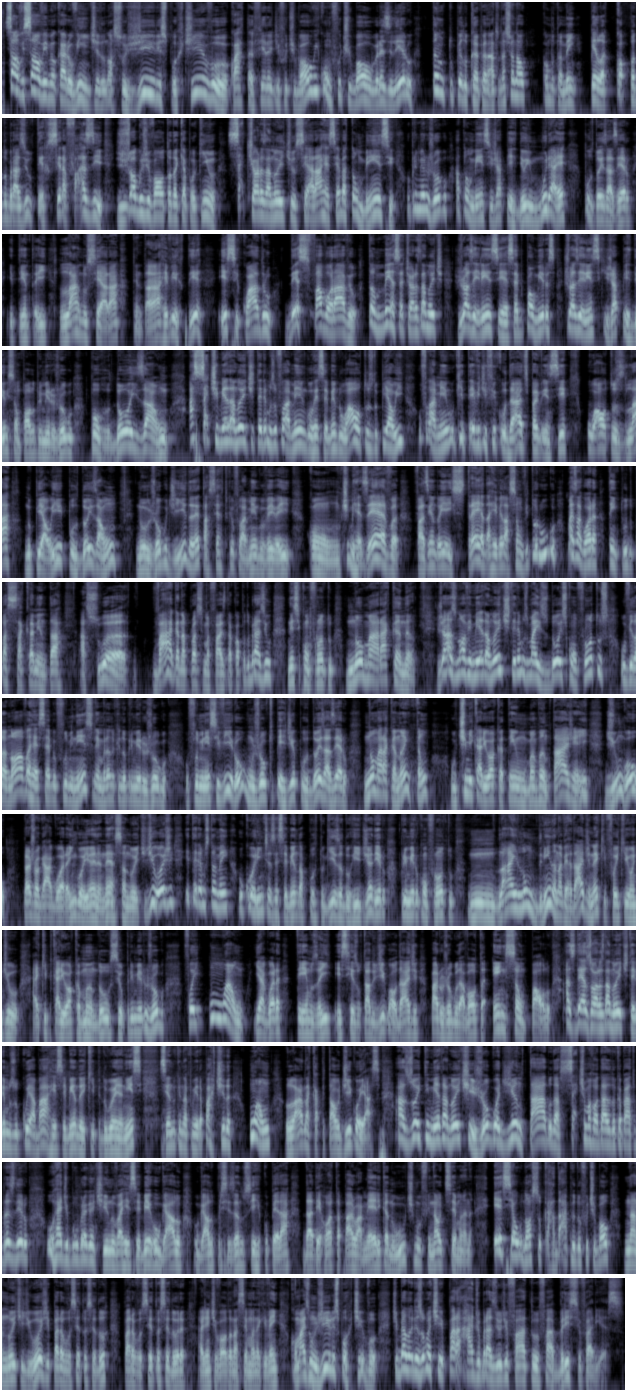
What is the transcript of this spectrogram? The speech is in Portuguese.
Salve, salve, meu caro ouvinte do nosso Giro Esportivo, quarta-feira de futebol e com futebol brasileiro, tanto pelo Campeonato Nacional como também pela Copa do Brasil, terceira fase. Jogos de volta daqui a pouquinho, 7 horas da noite, o Ceará recebe a Tombense. O primeiro jogo, a Tombense já perdeu em Muriaé por 2 a 0 e tenta aí lá no Ceará tentar reverter esse quadro desfavorável. Também às 7 horas da noite, Juazeirense recebe Palmeiras, Juazeirense que já perdeu em São Paulo o primeiro jogo por 2 a 1. Às 7 e meia da noite teremos o Flamengo recebendo o Altos do Piauí, o Flamengo que teve dificuldades para vencer o Altos lá no Piauí por 2 a 1 no jogo de ida, né? Tá certo que o Flamengo veio aí com um time reserva, fazendo aí a estreia da revelação Vitor Hugo, mas agora tem tudo para sacramentar a sua vaga na próxima fase da Copa do Brasil, nesse confronto no Maracanã. Já às nove e meia da noite teremos mais dois confrontos. O Vila Nova recebe o Fluminense, lembrando que no primeiro jogo o Fluminense virou um jogo que perdia por 2 a 0 no Maracanã, então o time carioca tem uma vantagem aí de um gol para jogar agora em Goiânia nessa noite de hoje. E teremos também o Corinthians recebendo a Portuguesa do Rio de Janeiro, primeiro confronto hum, lá em Londrina, na verdade, né? Que foi que onde o, a equipe carioca mandou o seu primeiro jogo. Foi um a um. E agora temos aí esse resultado de igualdade para o jogo da volta em São Paulo. Às 10 horas da noite teremos o Cuiabá recebendo a equipe do Goianiense, sendo que na primeira partida, um a um lá na capital de Goiás. Às 8 e meia da noite, jogo adiantado da sétima rodada do Campeonato Brasileiro, o Red Bull Vai receber o Galo, o Galo precisando se recuperar da derrota para o América no último final de semana. Esse é o nosso cardápio do futebol na noite de hoje para você torcedor, para você torcedora. A gente volta na semana que vem com mais um giro esportivo de Belo Horizonte para a Rádio Brasil de Fato, Fabrício Farias.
